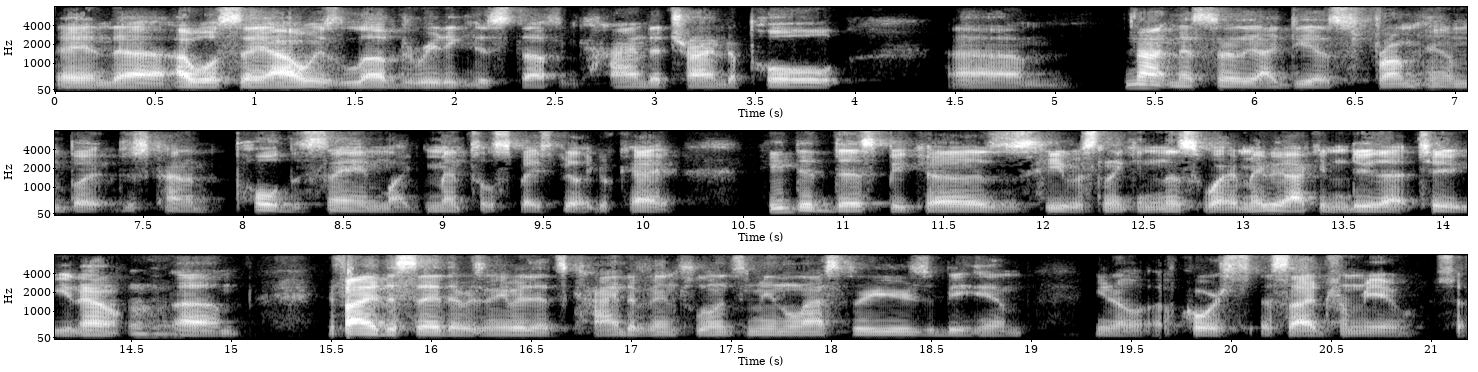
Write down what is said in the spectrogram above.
And uh, I will say, I always loved reading his stuff and kind of trying to pull. Um, not necessarily ideas from him, but just kind of pulled the same like mental space. Be like, okay, he did this because he was thinking this way. Maybe I can do that too. You know, mm-hmm. um, if I had to say there was anybody that's kind of influenced me in the last three years, it'd be him. You know, of course, aside from you. So,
